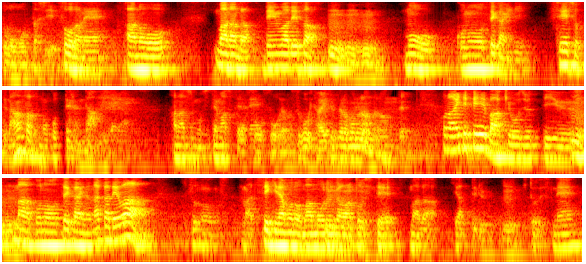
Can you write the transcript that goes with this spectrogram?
とも思ったし、そうだね。あのまあなんだ電話でさうんうんうん。もうこの世界に聖書って何冊残ってるんだみたいな話もしてましたよねそうそう、やっぱすごい大切なものなんだなって。この相手フェーバー教授っていう、うんうんまあこの世界の中ではその、まあ、知的なものを守る側としてまだやってるうん。人ですね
